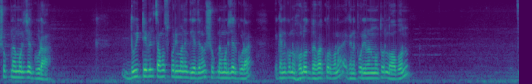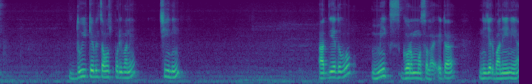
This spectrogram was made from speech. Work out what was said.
শুকনা মরিচের গুঁড়া। দুই টেবিল চামচ পরিমাণে দিয়ে দিলাম শুকনা মরিচের গুঁড়া। এখানে কোনো হলুদ ব্যবহার করব না। এখানে পরিমাণ মতো লবণ। দুই টেবিল চামচ পরিমাণে চিনি। আর দিয়ে দেবো মিক্স গরম মশলা এটা নিজের বানিয়ে নেয়া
